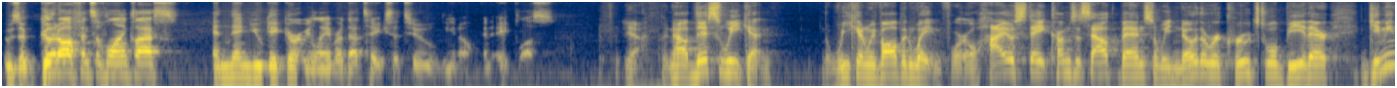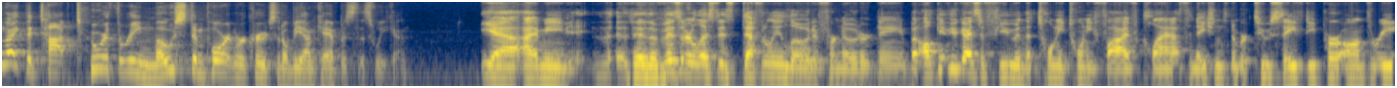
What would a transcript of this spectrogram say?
It was a good offensive line class and then you get Guerby Lambert, that takes it to you know an A plus. Yeah. Now this weekend, the weekend we've all been waiting for. Ohio State comes to South Bend, so we know the recruits will be there. Give me like the top two or three most important recruits that'll be on campus this weekend. Yeah, I mean, the, the, visitor list is definitely loaded for Notre Dame, but I'll give you guys a few in the 2025 class. The nation's number two safety per on three,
